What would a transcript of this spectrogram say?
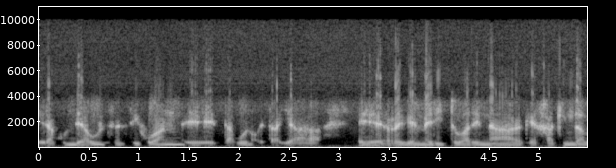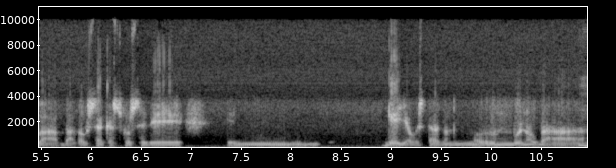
erakunde ahultzen zijoan, e, eta, bueno, eta ja e, errege merituarenak jakinda, ba, ba, gauzak asko zede e, gehiago, ez da, orduan, bueno, ba,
